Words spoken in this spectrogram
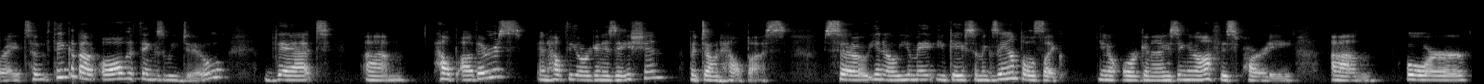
right? So think about all the things we do that um, help others and help the organization, but don't help us. So you know, you made you gave some examples like you know, organizing an office party, um, or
